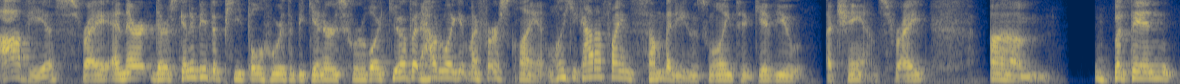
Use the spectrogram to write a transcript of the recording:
obvious, right? And there there's going to be the people who are the beginners who are like, "Yeah, but how do I get my first client?" Well, you got to find somebody who's willing to give you a chance, right? Um but then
